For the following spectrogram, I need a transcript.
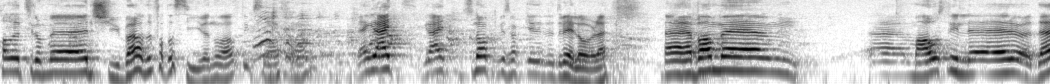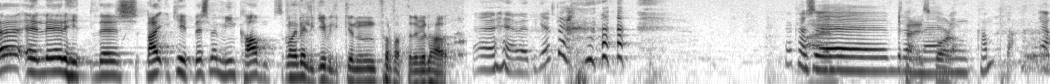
Hadde til og med en Schubert hadde fantasi ved noe annet. Ikke sant? Det er greit. greit, Snakk. Vi skal ikke dvele over det. Eh, hva med eh, Maos lille røde eller Hitlers Nei, ikke Hitlers, men Min Kamp. Så kan jeg velge hvilken forfatter du vil ha. Eh, Jeg vet ikke helt, jeg. Ja, Kanskje brenne Kneisgård, min kamp, da. Ja.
